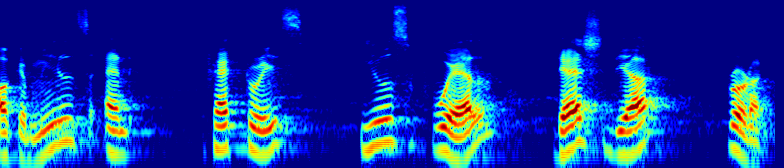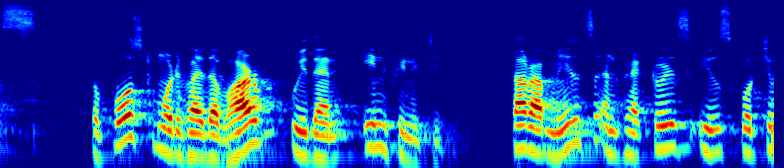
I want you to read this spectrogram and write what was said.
okay, mills and factories use fuel dash their products. So, post modify the verb with an infinitive. তারা মিলস অ্যান্ড ফ্যাক্টরিজ ইউজ করছে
